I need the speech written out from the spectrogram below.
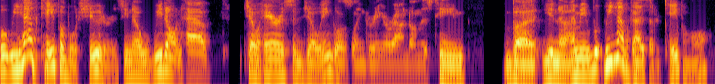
well, we have capable shooters. You know, we don't have Joe Harris and Joe Ingles lingering around on this team, but you know, I mean, we have guys that are capable.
